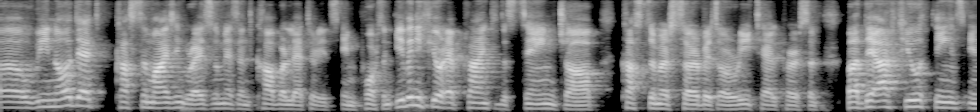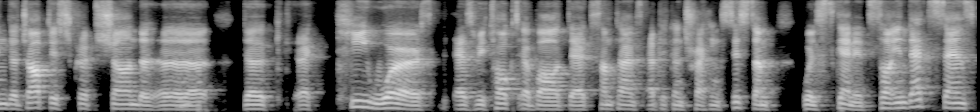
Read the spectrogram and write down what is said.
uh, we know that customizing resumes and cover letter it's important, even if you're applying to the same job, customer service or retail person. But there are few things in the job description, the uh, the uh, keywords, as we talked about, that sometimes applicant tracking system will scan it. So in that sense,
